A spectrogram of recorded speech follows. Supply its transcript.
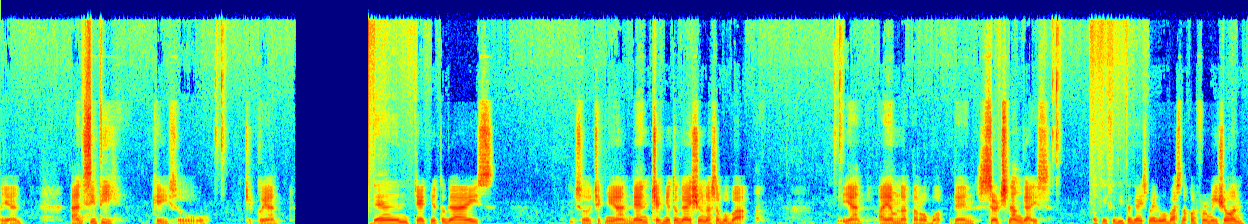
Ayan. And city. Okay, so, check ko yan. Then, check nyo to guys. So, check nyo yan. Then, check nyo to guys yung nasa baba. Yan. I am not a robot. Then, search lang guys. Okay, so dito guys, may lumabas na confirmation.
